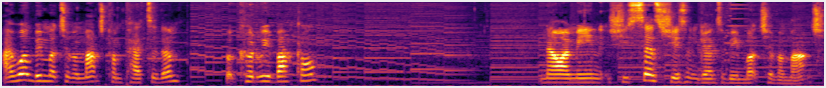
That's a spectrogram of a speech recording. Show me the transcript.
I won't be much of a match compared to them, but could we battle? Now, I mean, she says she isn't going to be much of a match,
